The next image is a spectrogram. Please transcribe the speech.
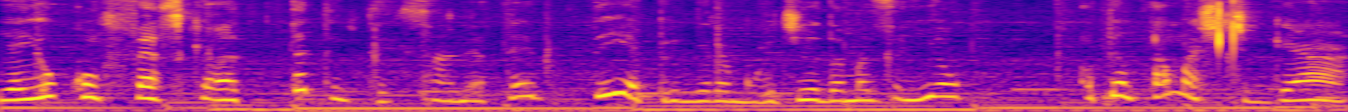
e aí eu confesso que eu até tentei, sabe? Até dei a primeira mordida, mas aí eu, ao tentar mastigar,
